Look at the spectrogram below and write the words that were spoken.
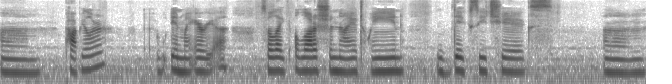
um, popular in my area. So, like a lot of Shania Twain, Dixie Chicks, um,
